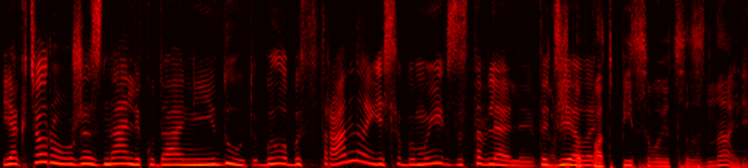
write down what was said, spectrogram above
и актеры уже знали, куда они идут. Было бы странно, если бы мы их заставляли это Но делать. что подписываются, знали.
